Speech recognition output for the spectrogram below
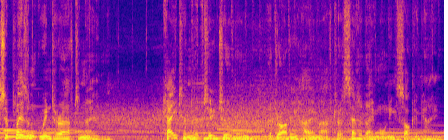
It's a pleasant winter afternoon. Kate and her two children are driving home after a Saturday morning soccer game.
